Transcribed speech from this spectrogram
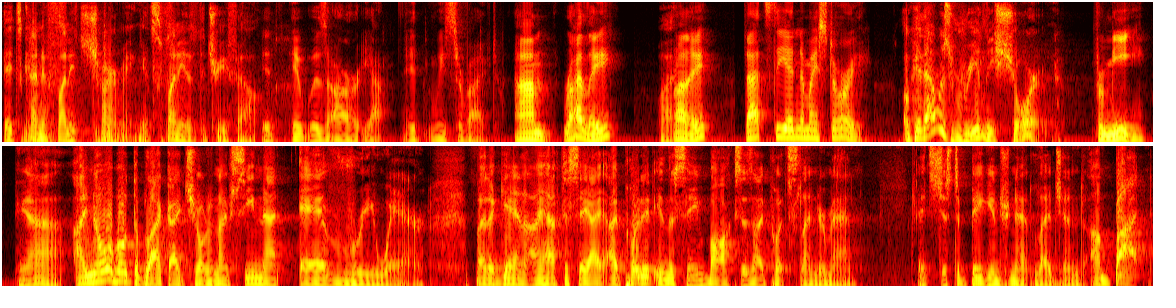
It's kind of funny. It's charming. It's funny that the tree fell. It it was our yeah. It we survived. Um, Riley, What? Riley, that's the end of my story Okay, that was really short. for me. Yeah, I know about the black eyed children. I've seen that everywhere. But again, I have to say, I, I put it in the same box as I put Slender Man. It's just a big internet legend. Um, but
